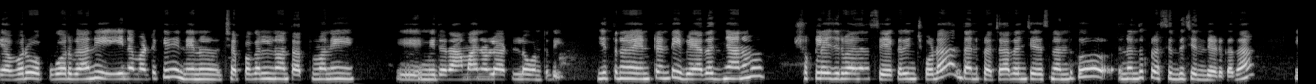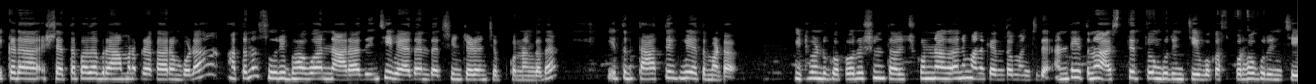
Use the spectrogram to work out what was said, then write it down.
ఎవరు ఒప్పుకోరు కానీ ఈయన మటుకి నేను చెప్పగలను తత్వమని మీరు రామాయణంలో వాటిలో ఉంటది. ఇతను ఏంటంటే ఈ వేద జ్ఞానం శుక్ల యజుర్వేదాన్ని స్వీకరించి కూడా దాన్ని ప్రచారం చేసినందుకు నందుకు ప్రసిద్ధి చెందాడు కదా. ఇక్కడ శతపద బ్రాహ్మణ ప్రకారం కూడా అతను సూర్య భగవాన్ని ఆరాధించి వేదాన్ని దర్శించాడని చెప్పుకున్నాం కదా. ఇతను తాత్వికవేత్త మాట ఇటువంటి గొప్ప ఋషులను తలుచుకున్నా కానీ మనకు ఎంతో మంచిదే. అంటే ఇతను అస్తిత్వం గురించి ఒక స్పృహ గురించి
